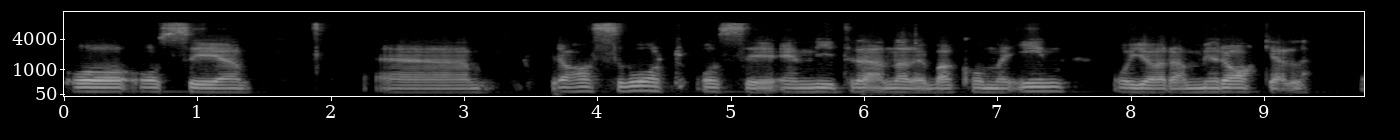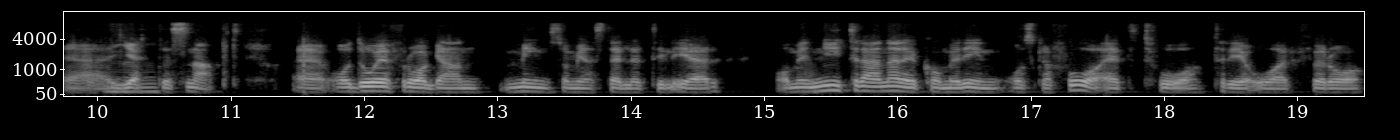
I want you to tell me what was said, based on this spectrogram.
att, att se jag har svårt att se en ny tränare bara komma in och göra mirakel eh, mm. jättesnabbt. Eh, och då är frågan min som jag ställer till er. Om en ny tränare kommer in och ska få ett, två, tre år för att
